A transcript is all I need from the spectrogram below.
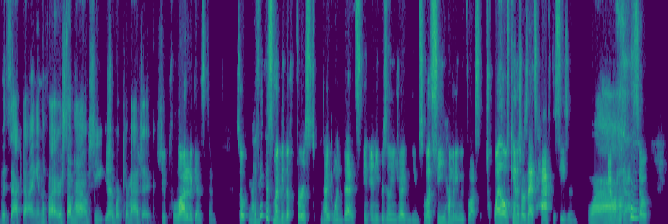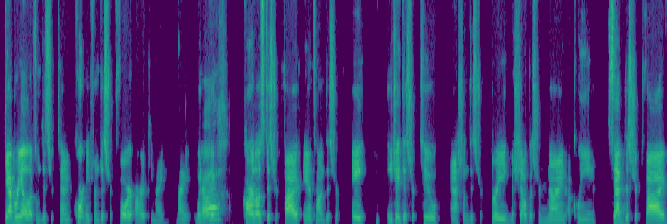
with Zach dying in the fire. Somehow she Yeah. she worked her magic. she plotted against him. So I Mhm. think this might be the first night one deaths in any Brazilian Dragon game. So let's see how many we've lost. 12 Candace That's half the season. Wow. So Gabriella from District 10, Courtney from District 4, RIP my my winner pick. Carlos District 5, Anton District 8, EJ District 2, Ashlyn District 3, Michelle District Mm. 9, a queen, Seb District 5,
